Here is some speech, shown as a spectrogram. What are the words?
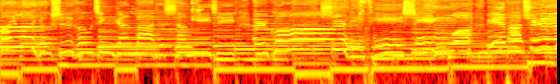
快乐有时候竟然辣得像一记耳光。是你提醒我。别怕去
